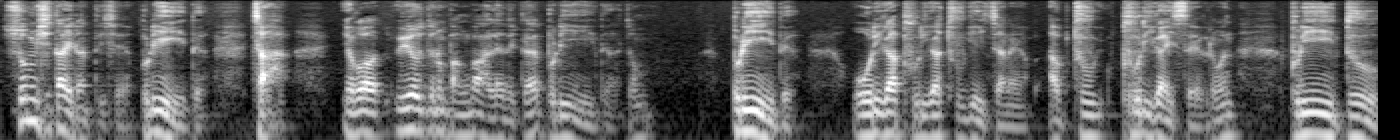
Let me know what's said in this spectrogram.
숨쉬다 이런 뜻이에요. breathe 자 이거 외워두는 방법 알려 드릴까요? breathe 좀 breathe 오리가 부리가 두 개 있잖아요. 아, 두 부리가 있어요. 그러면 breathe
